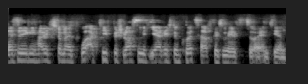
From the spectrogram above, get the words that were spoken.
deswegen habe ich schon mal proaktiv beschlossen, mich eher Richtung Kurzhaarfrisur jetzt zu orientieren.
